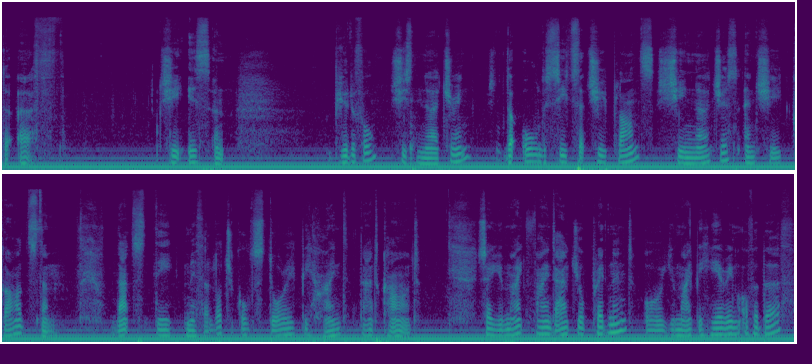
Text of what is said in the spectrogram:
the earth she is an beautiful, she's nurturing. The, all the seeds that she plants, she nurtures and she guards them. That's the mythological story behind that card. So you might find out you're pregnant, or you might be hearing of a birth.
